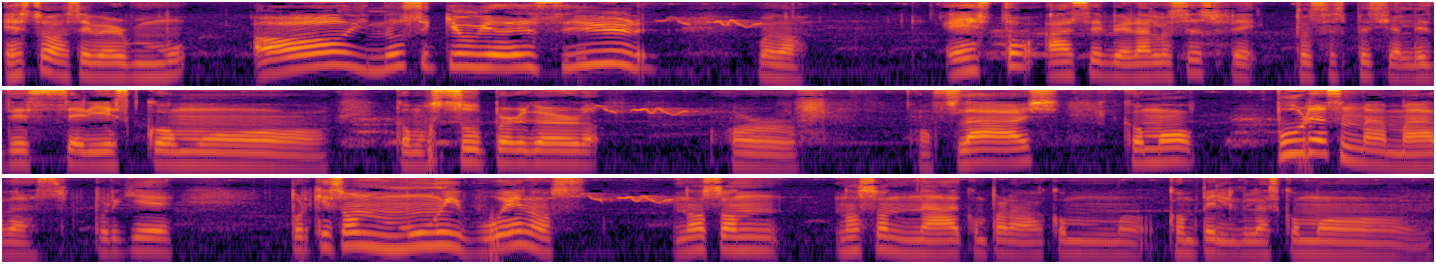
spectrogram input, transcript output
Esto hace ver. ¡Ay! no sé qué voy a decir. Bueno, esto hace ver a los efectos especiales de series como. como Supergirl o Flash como puras mamadas. Porque. Porque son muy buenos. No son. No son nada comparado con, con películas como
